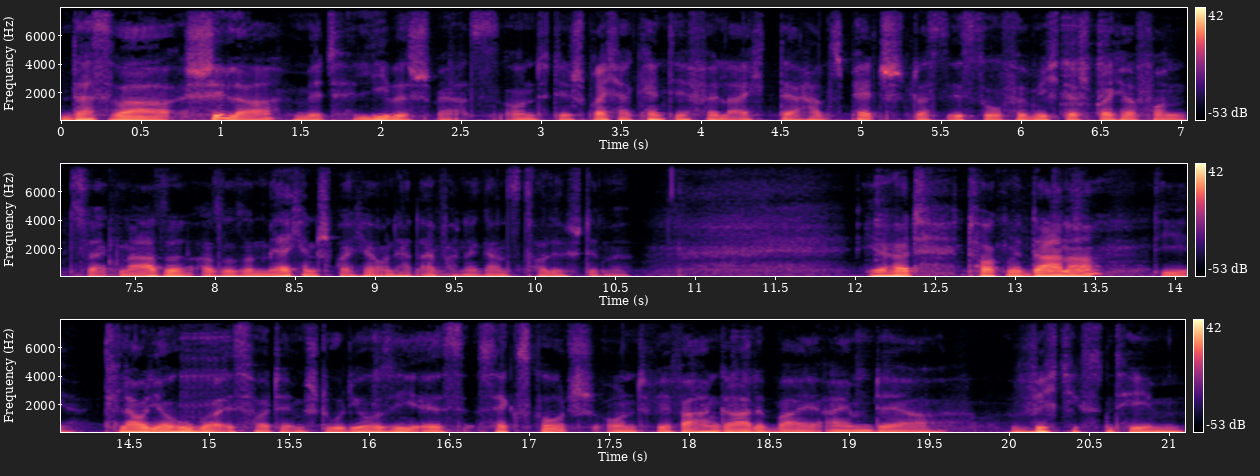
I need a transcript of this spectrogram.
Das war Schiller mit Liebesschmerz. Und den Sprecher kennt ihr vielleicht, der Hans Petsch. Das ist so für mich der Sprecher von Zwergnase, also so ein Märchensprecher. Und er hat einfach eine ganz tolle Stimme. Ihr hört Talk mit Dana. Die Claudia Huber ist heute im Studio. Sie ist Sexcoach und wir waren gerade bei einem der wichtigsten Themen,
